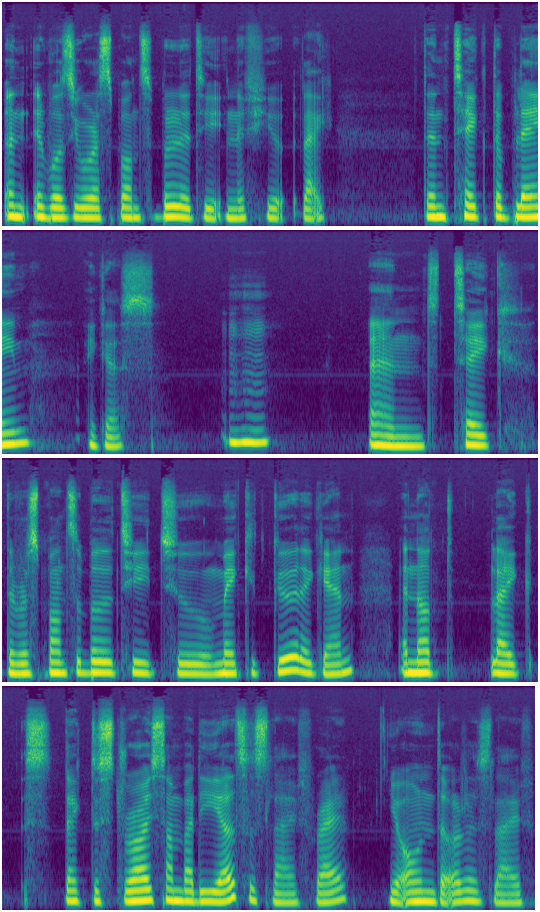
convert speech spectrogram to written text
and it was your responsibility and if you like then take the blame i guess. Mm-hmm. and take the responsibility to make it good again and not like s- like destroy somebody else's life right? You own the other's life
